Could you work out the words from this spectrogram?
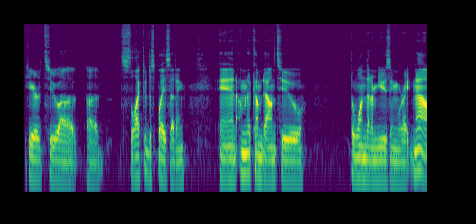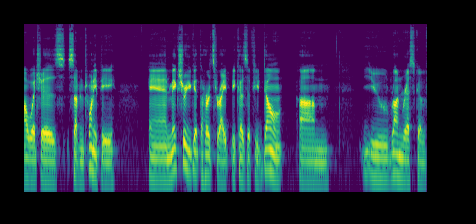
here to uh, uh, select a display setting, and I'm going to come down to the one that I'm using right now, which is 720p, and make sure you get the hertz right because if you don't, um, you run risk of,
